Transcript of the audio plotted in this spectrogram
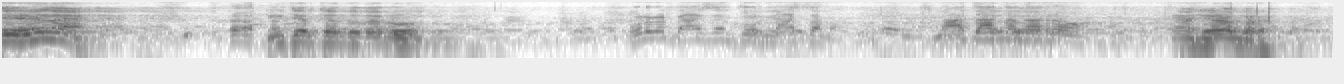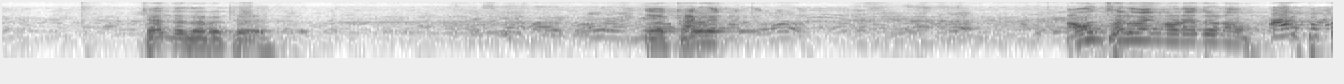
ಏ ಹೇಳ. ಟೀಚರ್ ಚಂದ ಅದಾರು? ಹುಡುಗ ಡ್ಯಾನ್ಸ್ ಅಂತ ತೋರ್ ನಾಚ್ತಾನ ನಾಚಾತನಾರ ಹಾ ಹೇಳಂಗಾರ. ಚಂದ ಅದಾರ ಅಂತ ಹೇಳಿ. ಏ, ಕರ್ಗ. ಅವನ್ ಸಲುವಾಗಿ ನೋಡೋದು ನಾವು. ಅವ್ರ ಪಪ್ಪ.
